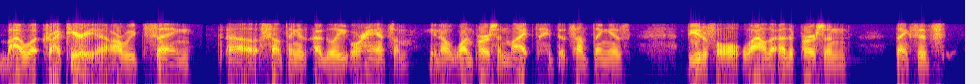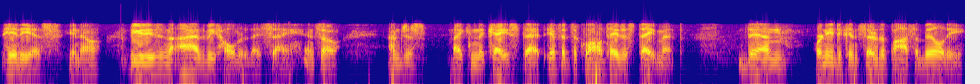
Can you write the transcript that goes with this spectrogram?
by what criteria are we saying uh, something is ugly or handsome? You know, one person might think that something is beautiful while the other person thinks it's hideous. You know, beauty is in the eye of the beholder, they say. And so, I'm just making the case that if it's a qualitative statement, then we need to consider the possibility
